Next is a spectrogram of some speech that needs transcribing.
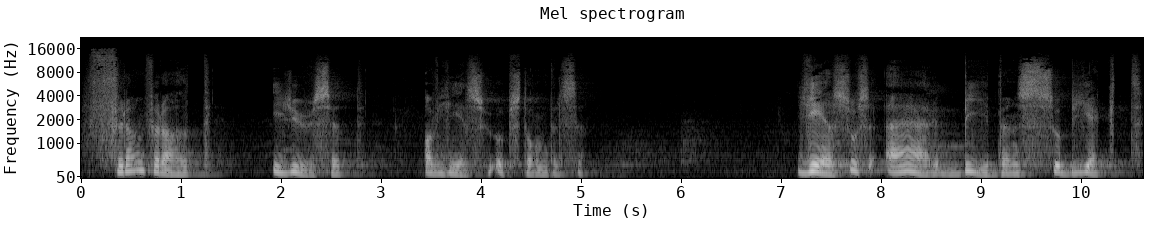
framför allt i ljuset av Jesu uppståndelse. Jesus är Bibelns subjekt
